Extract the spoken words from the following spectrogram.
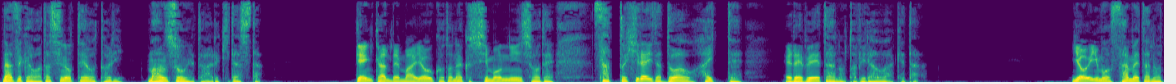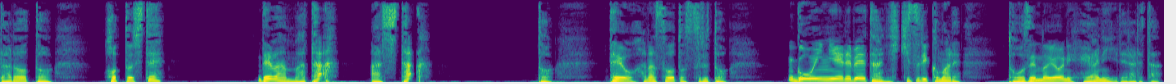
なぜか私の手を取り、マンションへと歩き出した。玄関で迷うことなく指紋認証で、さっと開いたドアを入って、エレベーターの扉を開けた。酔いも覚めたのだろうと、ほっとして、ではまた、明日。と、手を離そうとすると、強引にエレベーターに引きずり込まれ、当然のように部屋に入れられた。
